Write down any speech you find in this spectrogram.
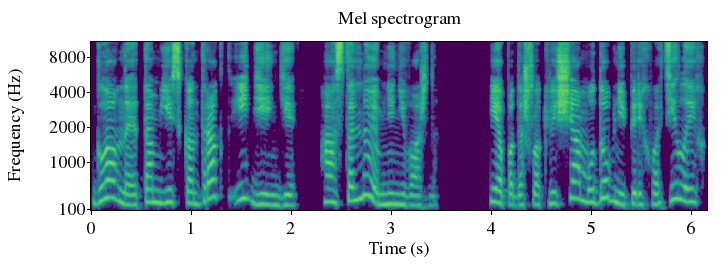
Главное, там есть контракт и деньги, а остальное мне не важно. Я подошла к вещам, удобнее перехватила их,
